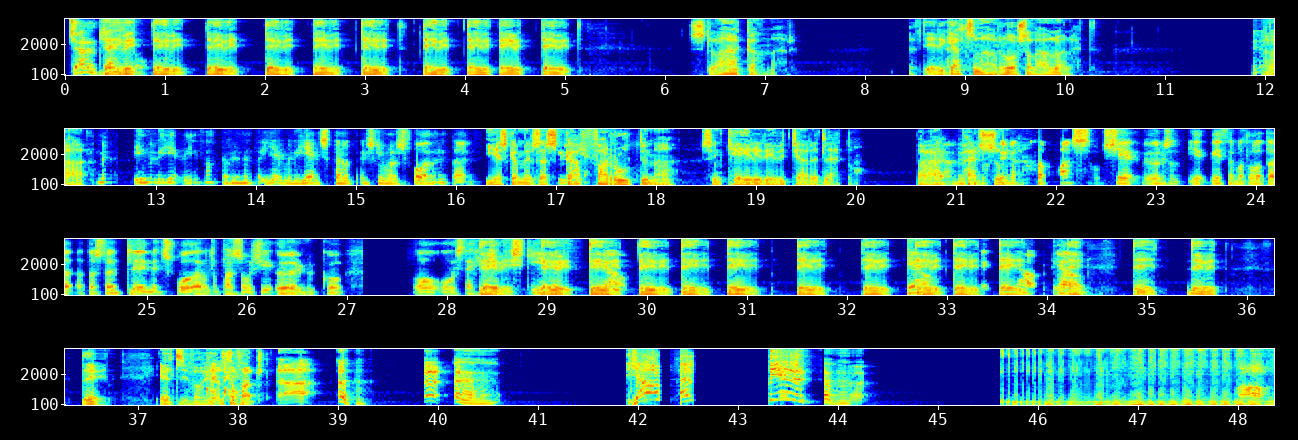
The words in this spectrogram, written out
Jared Leto David, David, David David, David, David, David, David, David Slakað maður. Þetta er ekki allt svona rosalega alvarlegt. Bara- Ég ég, ég þakka fyrir þetta, ég ég skal, skal vera að skoða þetta. Ég skal mér að skaffa rútuna sem keirir yfir Jared Leto. Bara við persónulega. að ég, þarfum alltaf að þetta stöndliðið mitt sko, það er alltaf að passa og sé örlug og, og, og ekki David. David, David, David, David, David, David, David. David, David, David. David, Nei, ég held að ég fá hérstafall Hjálp, held nýður Áh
